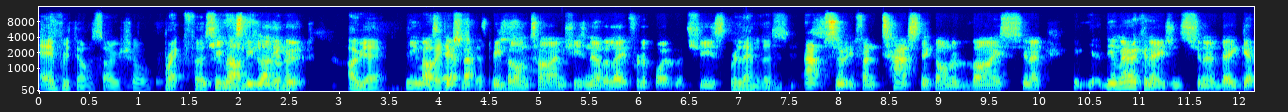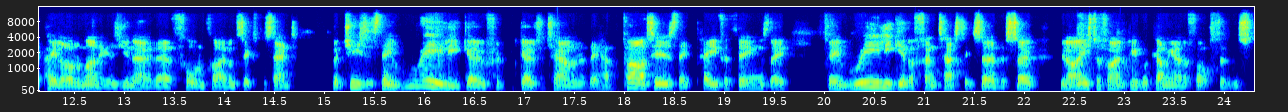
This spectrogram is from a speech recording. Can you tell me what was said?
everything on social. Breakfast. She must lunch, be bloody dinner. good. Oh yeah. She must oh, yeah, get back good. to people on time. She's never late for an appointment. She's relentless. Absolutely fantastic on advice. You know, the American agents, you know, they get paid a lot of money, as you know, they're four and five and six percent. But Jesus, they really go for go to town on it. They have parties, they pay for things, they they really give a fantastic service. So, you know, I used to find people coming out of Foxtons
